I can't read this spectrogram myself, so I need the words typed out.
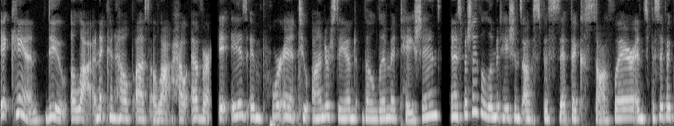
It can do a lot and it can help us a lot. However, it is important to understand the limitations and especially the limitations of specific software and specific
